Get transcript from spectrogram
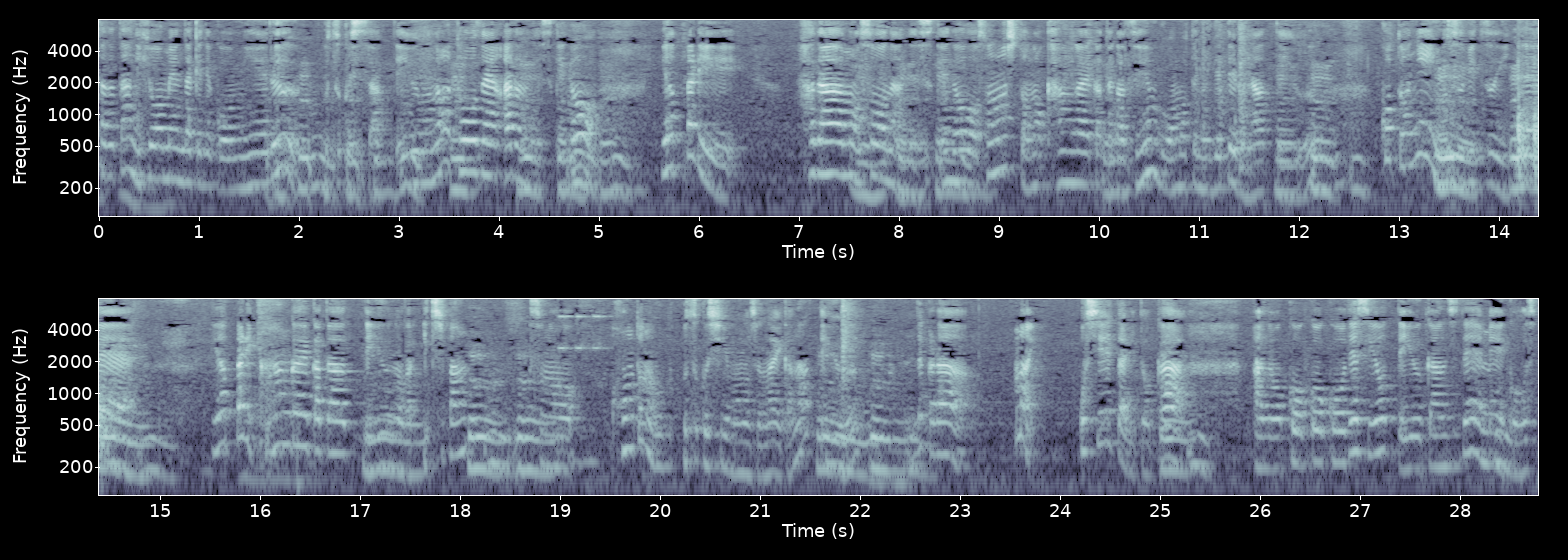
ただ単に表面だけでこう見える美しさっていうものは当然あるんですけどやっぱり肌もそうなんですけどその人の考え方が全部表に出てるなっていうことに結びついてやっぱり考え方っていうのが一番その本当の美しいものじゃないかなっていう。だからまあ教えたりとかあのこうこうこうですよっていう感じでメイクをし,、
